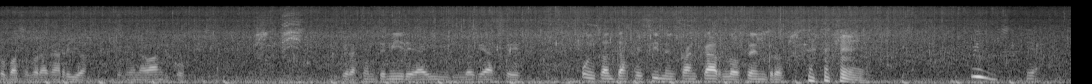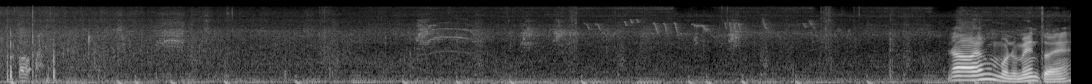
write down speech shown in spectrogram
Yo paso por acá arriba, que me la banco. Y que la gente mire ahí lo que hace un santafesino en San Carlos Centro. Uy, ya. Ah. No, es un monumento, ¿eh?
